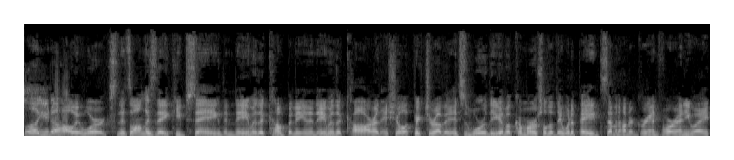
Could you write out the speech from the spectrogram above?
Well, you know how it works. As long as they keep saying the name of the company and the name of the car and they show a picture of it, it's worthy of a commercial that they would have paid 700 grand for anyway.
